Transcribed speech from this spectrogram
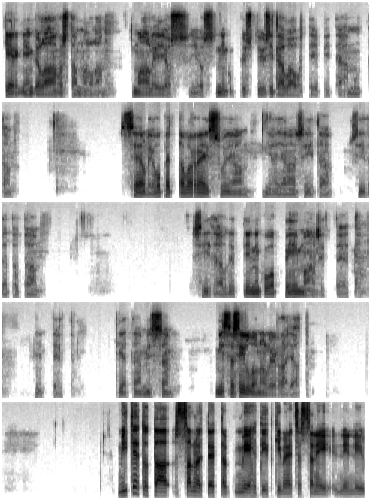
kerkienkö laahustamalla maali, jos, jos niin kuin pystyy sitä vauhtia pitämään, mutta se oli opettava reissu ja, ja, ja siitä, siitä, tota, siitä otettiin niin kuin oppi himaan sitten, että, että, että tietää missä, missä silloin oli rajat. Miten tota, sanoitte, että miehet itki metsässä, niin, niin, niin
